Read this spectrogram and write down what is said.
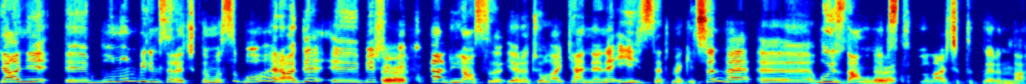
Yani e, bunun bilimsel açıklaması bu. Herhalde e, bir e, Evet. hayal dünyası yaratıyorlar kendilerine iyi hissetmek için ve e, bu yüzden bunları Evet. söylüyorlar çıktıklarında.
